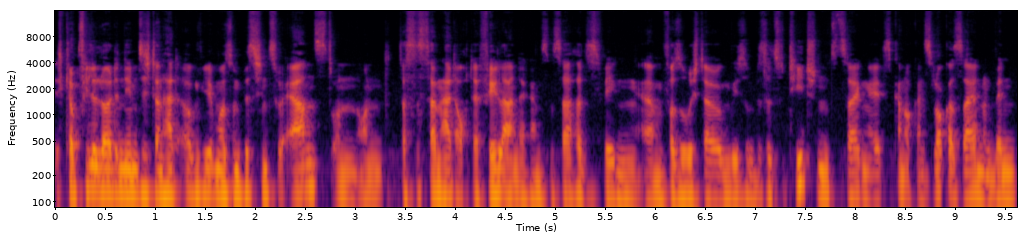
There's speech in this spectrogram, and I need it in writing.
ich glaube, viele Leute nehmen sich dann halt irgendwie immer so ein bisschen zu ernst und, und das ist dann halt auch der Fehler an der ganzen Sache. Deswegen ähm, versuche ich da irgendwie so ein bisschen zu teachen und zu zeigen, ey, das kann auch ganz locker sein. Und wenn,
